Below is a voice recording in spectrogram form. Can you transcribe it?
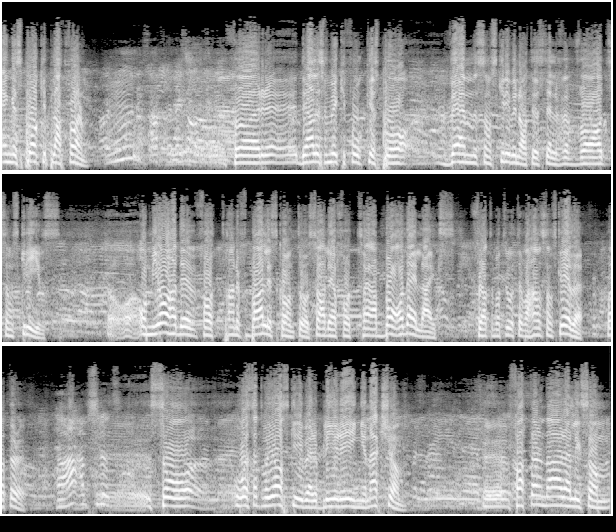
engelskspråkig plattform. För eh, det är alldeles för mycket fokus på vem som skriver något istället för vad som skrivs. Om jag hade fått Hanif Balis konto så hade jag fått så här, bada i likes för att de har trott att det var han som skrev det. Fattar du? Ja, absolut. Eh, så oavsett vad jag skriver blir det ingen action. Eh, fattar den där liksom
